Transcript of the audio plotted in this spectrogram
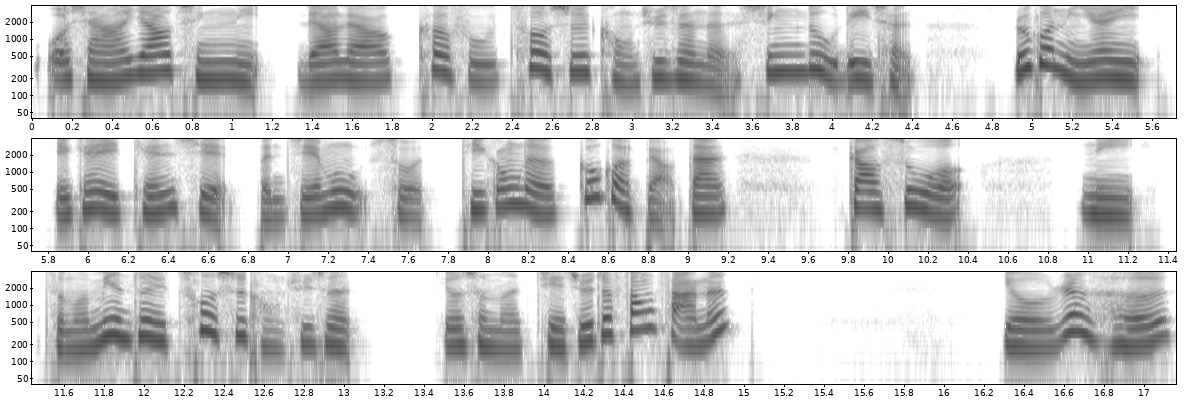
我想要邀请你聊聊克服错失恐惧症的心路历程。如果你愿意，也可以填写本节目所提供的 Google 表单。告诉我你怎么面对错失恐惧症，有什么解决的方法呢？有任何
